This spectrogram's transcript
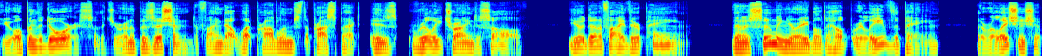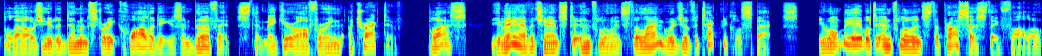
you open the door so that you're in a position to find out what problems the prospect is really trying to solve you identify their pain. Then, assuming you're able to help relieve the pain, the relationship allows you to demonstrate qualities and benefits that make your offering attractive. Plus, you may have a chance to influence the language of the technical specs. You won't be able to influence the process they follow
